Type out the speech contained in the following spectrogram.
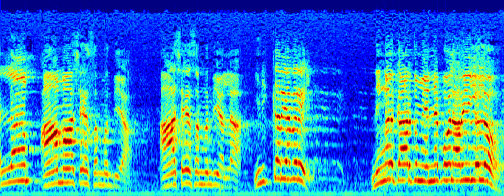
എല്ലാം ആമാശയ സംബന്ധിയാ ആശയ സംബന്ധിയല്ല എനിക്കറിയാവരെ നിങ്ങൾക്കാർക്കും എന്നെ പോലെ അറിയില്ലല്ലോ.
